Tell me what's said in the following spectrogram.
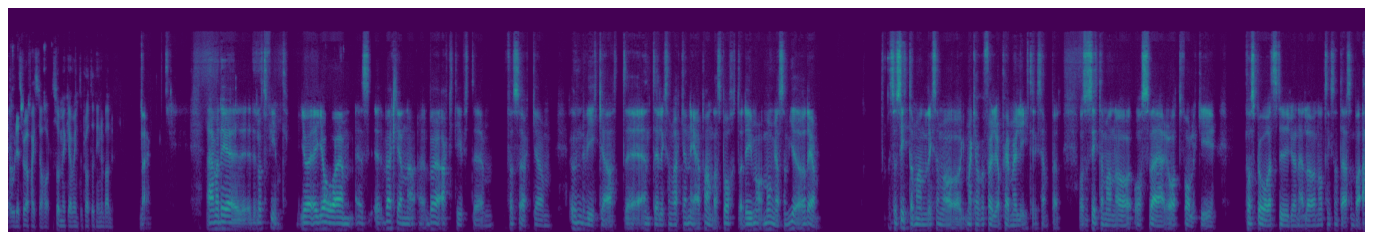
Jo, det tror jag faktiskt jag har. Så mycket har vi inte pratat innebandy. Nej. Nej, men det, det låter fint. Jag, jag äm, s- äh, verkligen äh, börjar aktivt äm, försöka undvika att äh, inte liksom racka ner på andra sporter. Det är ju må- många som gör det. Så sitter man liksom och man kanske följer Premier League till exempel. Och så sitter man och, och svär åt folk i På spåret-studion eller någonting sånt där som bara ah,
